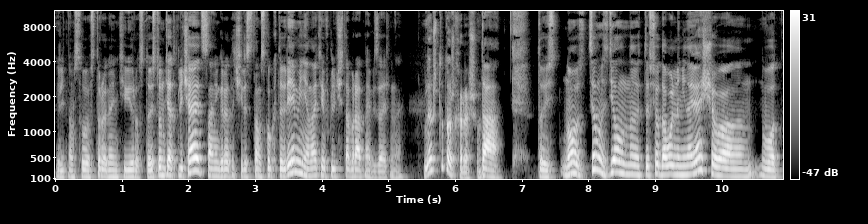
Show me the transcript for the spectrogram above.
или там свой встроенный антивирус. То есть он у тебя отключается, они говорят, а через там сколько-то времени она тебе включит обратно обязательно. Ну, что тоже хорошо. Да. То есть, но в целом сделано это все довольно ненавязчиво. Вот,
